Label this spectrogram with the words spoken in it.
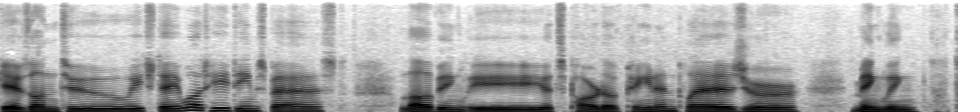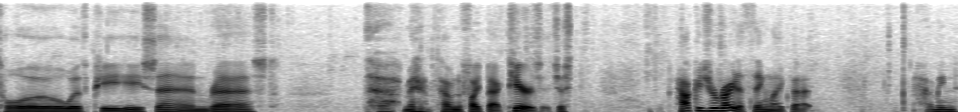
gives unto each day what he deems best. Lovingly, it's part of pain and pleasure, mingling toil with peace and rest. Man, having to fight back tears. It just how could you write a thing like that? I mean,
